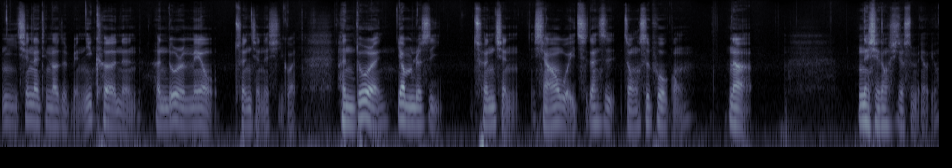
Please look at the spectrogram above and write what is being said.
你现在听到这边，你可能很多人没有存钱的习惯。很多人要么就是存钱想要维持，但是总是破功，那那些东西就是没有用。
